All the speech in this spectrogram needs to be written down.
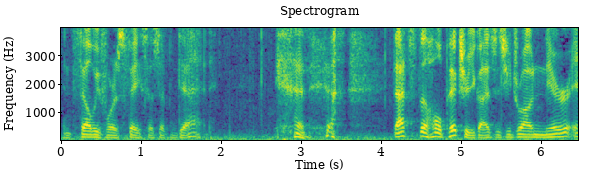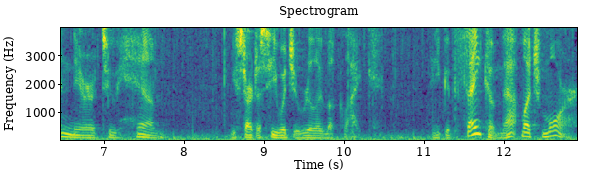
and fell before his face as if dead. And that's the whole picture, you guys. As you draw nearer and nearer to him, you start to see what you really look like. And you could thank Him that much more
